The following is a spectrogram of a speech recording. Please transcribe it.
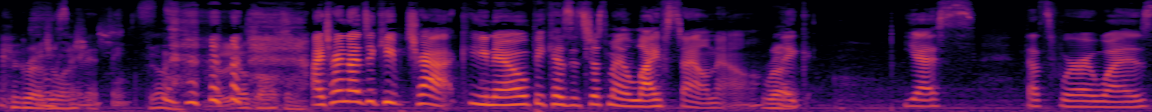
Congratulations. thanks. Yeah, that's awesome. I try not to keep track, you know, because it's just my lifestyle now. Right. Like, yes, that's where I was,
